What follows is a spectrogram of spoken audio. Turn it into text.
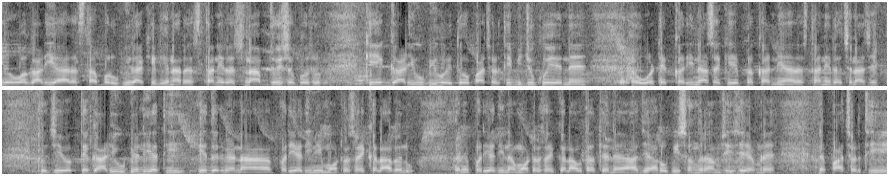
ઇનોવા ગાડી આ રસ્તા પર ઊભી રાખેલી. અને આ રસ્તાની રચના આપ જોઈ શકો છો કે એક ગાડી ઊભી હોય તો પાછળથી બીજું કોઈ એને ઓવરટેક કરી ના શકે. એ પ્રકારની આ રસ્તાની રચના છે. તો જે વખતે ગાડી ઊભેલી હતી, એ દરમિયાન આ ફરિયાદીની મોટરસાઇકલ આવેલું અને ફરિયાદીના મોટરસાઇકલ આવતા તેને આજે આરોપી સંગ્રામસિંહ છે. એમણે પાછળથી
